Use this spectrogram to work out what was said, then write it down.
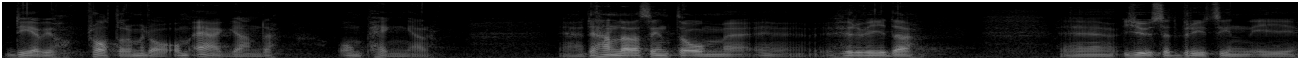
det vi pratar om idag, om ägande, om pengar. Det handlar alltså inte om huruvida ljuset bryts in i,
